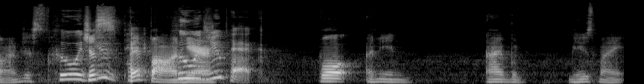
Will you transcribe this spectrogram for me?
I'm just who would just you pick? spitballing Who here. would you pick? Well, I mean, I would use my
